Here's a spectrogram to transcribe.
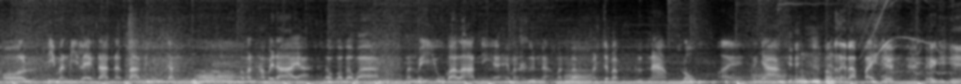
พอที่มันมีแรงดันอะต้านไม่อยู่จังแล้วมันทำไม่ได้อะแล้วก็แบบว่ามันไม่อยู่บาลานซ์อย่างเงี้ยให้มันขึ้นอะ มันแบบมันจะแบบน้ำลมอะไรสักอย่าง มันก็เลยแบบไปอย่างงี้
